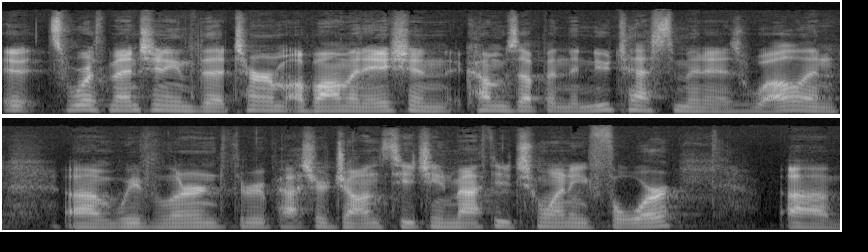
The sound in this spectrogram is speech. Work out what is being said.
It's worth mentioning the term abomination comes up in the New Testament as well, and um, we've learned through Pastor John's teaching, Matthew 24, um,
